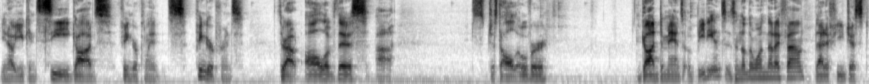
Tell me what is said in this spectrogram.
you know, you can see God's fingerprints fingerprints throughout all of this. Uh, just all over. God demands obedience is another one that I found. That if you just,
